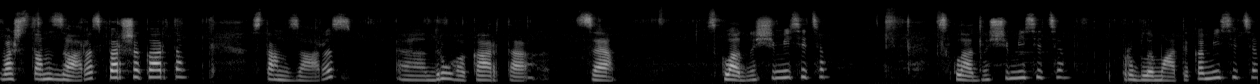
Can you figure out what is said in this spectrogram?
ваш стан зараз. Перша карта. Стан зараз. Е, Друга карта це складнощі місяця, складнощі місяця, проблематика місяця.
